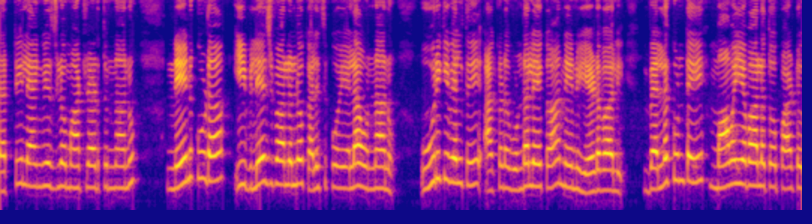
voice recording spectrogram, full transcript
డర్టీ లాంగ్వేజ్లో మాట్లాడుతున్నాను? నేను కూడా ఈ విలేజ్ వాళ్ళలో కలిసిపోయేలా ఉన్నాను. ఊరికి వెళ్తే అక్కడ ఉండలేక నేను ఏడవాలి. వెళ్ళకుంటే మామయ్య వాళ్ళతో పాటు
